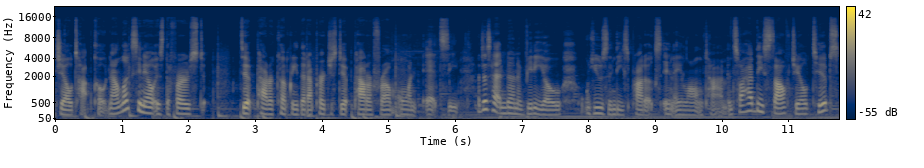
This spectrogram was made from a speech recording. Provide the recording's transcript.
gel top coat. Now Luxie Nail is the first dip powder company that I purchased dip powder from on Etsy. I just hadn't done a video using these products in a long time. And so I have these soft gel tips.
